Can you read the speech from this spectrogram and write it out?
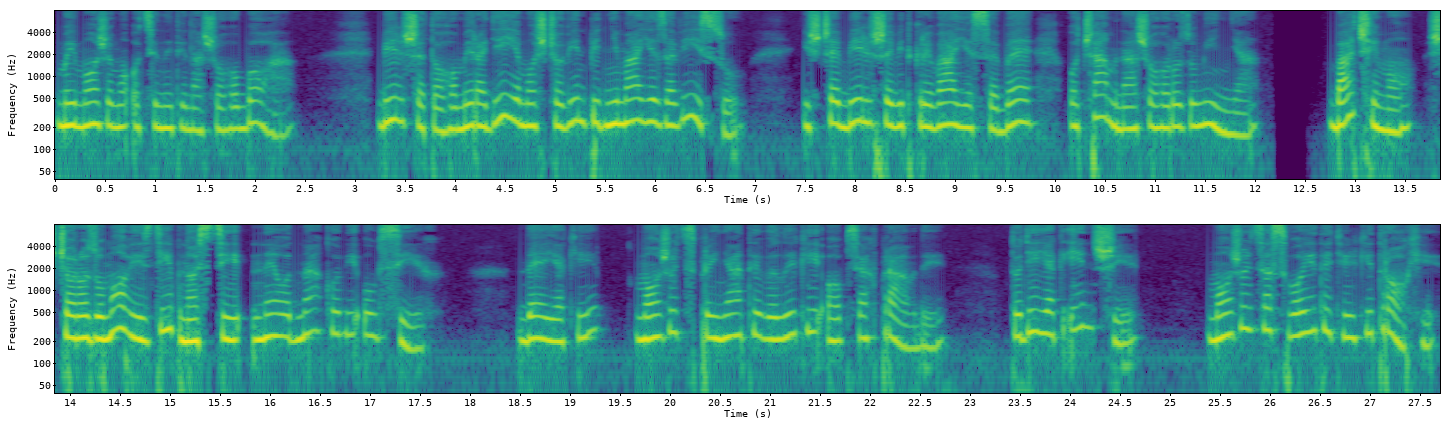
ми можемо оцінити нашого Бога. Більше того, ми радіємо, що Він піднімає завісу і ще більше відкриває себе очам нашого розуміння. Бачимо, що розумові здібності неоднакові у всіх, деякі можуть сприйняти великий обсяг правди, тоді як інші можуть засвоїти тільки трохи.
